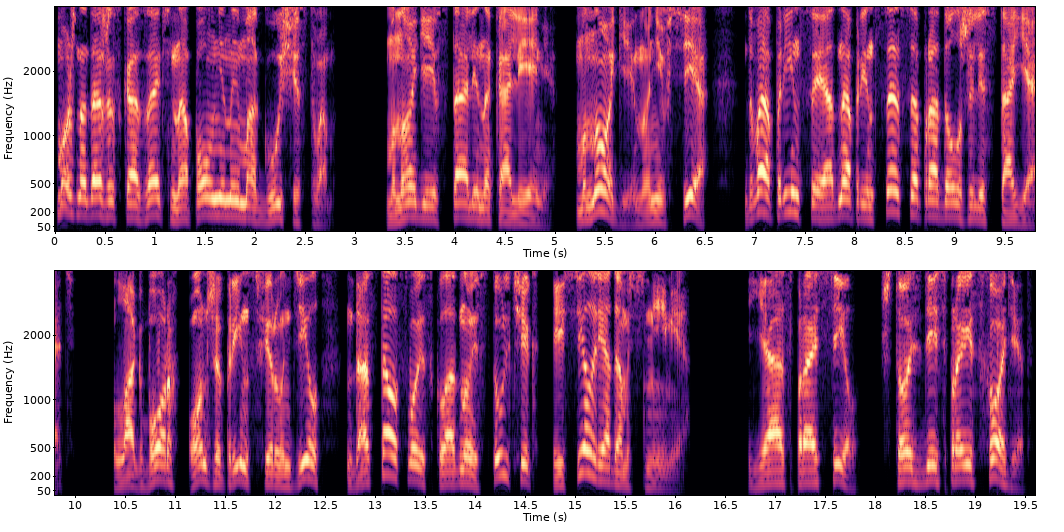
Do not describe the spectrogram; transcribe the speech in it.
можно даже сказать, наполненный могуществом. Многие встали на колени, многие, но не все. Два принца и одна принцесса продолжили стоять. Лакбор, он же принц Ферундил, достал свой складной стульчик и сел рядом с ними. Я спросил, что здесь происходит?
